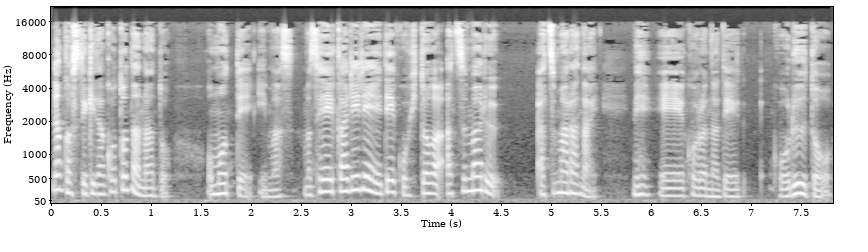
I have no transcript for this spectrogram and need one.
なんか素敵なことだなと思っています。まあ、聖火リレーでこう人が集まる、集まらない、ね、えー、コロナでこう、ルートを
